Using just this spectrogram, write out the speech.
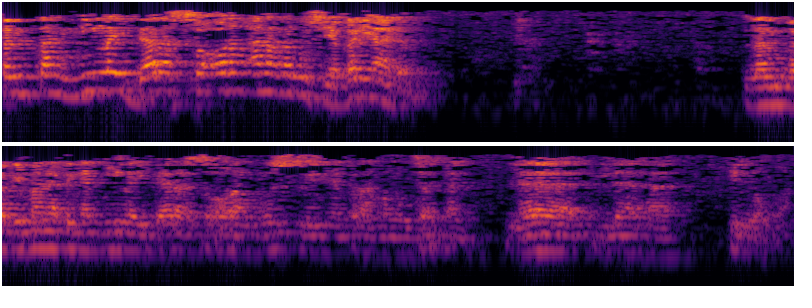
tentang nilai darah seorang anak manusia, Bani Adam. Lalu bagaimana dengan nilai darah seorang muslim yang telah mengucapkan La ilaha illallah.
